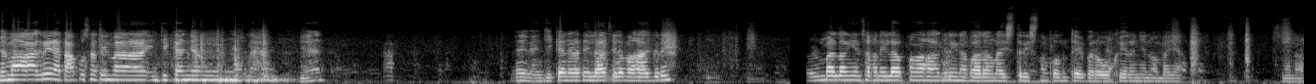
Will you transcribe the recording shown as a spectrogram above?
Yan mga kagre, natapos natin ma-injikan yung lahat. Yan. Ayun, na-injikan na natin lahat sila mga kagre. Normal lang yan sa kanila mga kagre na parang na-stress ng konti pero okay rin yan mamaya. Yan o.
